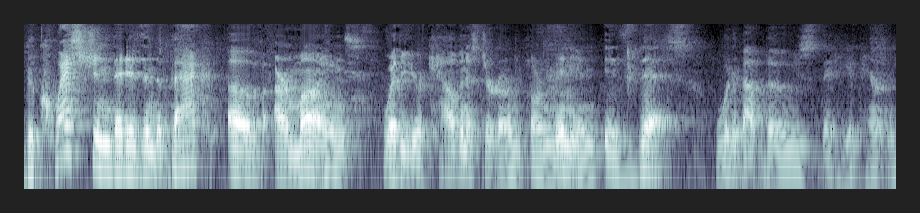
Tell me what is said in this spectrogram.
The question that is in the back of our minds, whether you're Calvinist or Arminian, is this What about those that he apparently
